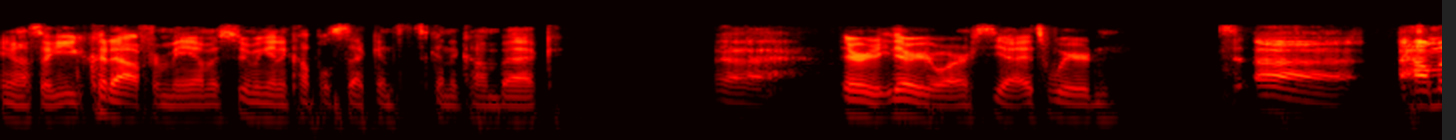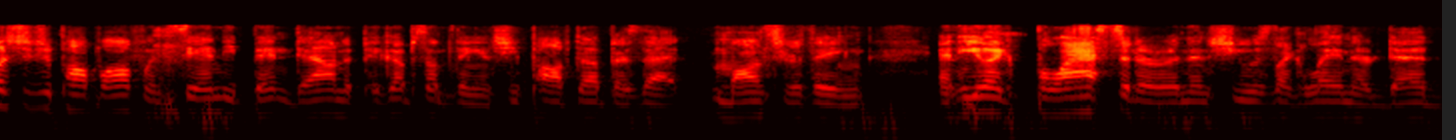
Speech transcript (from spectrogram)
You know, it's like you cut out for me. I'm assuming in a couple seconds it's gonna come back. Uh, There, there you are. Yeah, it's weird. uh, how much did you pop off when Sandy bent down to pick up something and she popped up as that monster thing, and he like blasted her, and then she was like laying there dead.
